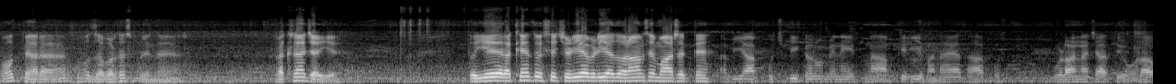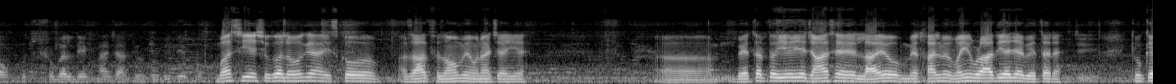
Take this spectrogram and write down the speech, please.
बहुत प्यारा है यार बहुत ज़बरदस्त परिंदा है यार। रखना चाहिए। तो ये रखें तो इससे चिड़िया विड़िया तो आराम से मार सकते हैं। अभी आप कुछ भी करो मैंने इतना आपके लिए बनाया था आप उड़ाना चाहते हो उड़ाओ। कुछ शुगल देखना चाहते हो तो भी देखो। बस ये शुगल हो गया इसको आज़ाद फ़िज़ाओं में होना चाहिए। आ, बेहतर तो ये है जहाँ से लाए हो मेरे ख्याल में वहीं उड़ा दिया जाए बेहतर है। जी। क्योंकि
